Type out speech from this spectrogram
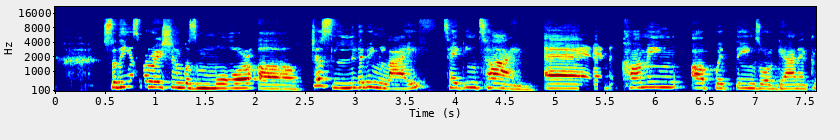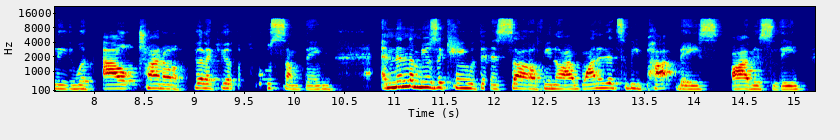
So the inspiration was more of just living life, taking time and coming up with things organically without trying to feel like you have to prove something. And then the music came within itself. You know, I wanted it to be pop based, obviously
